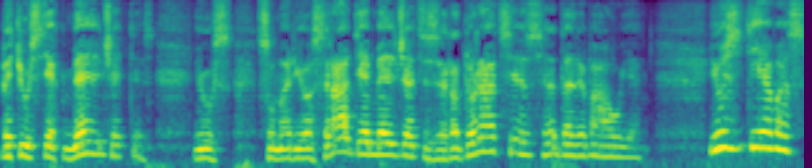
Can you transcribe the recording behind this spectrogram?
Bet jūs tiek melžiatės, jūs su Marijos radija melžiatės ir adoracijose dalyvaujat. Jūs Dievas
